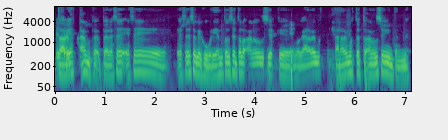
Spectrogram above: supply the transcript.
todavía están, pero ese, ese, es eso que cubría entonces todos los anuncios que, porque ahora vemos, ahora vemos todos estos anuncios en internet,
